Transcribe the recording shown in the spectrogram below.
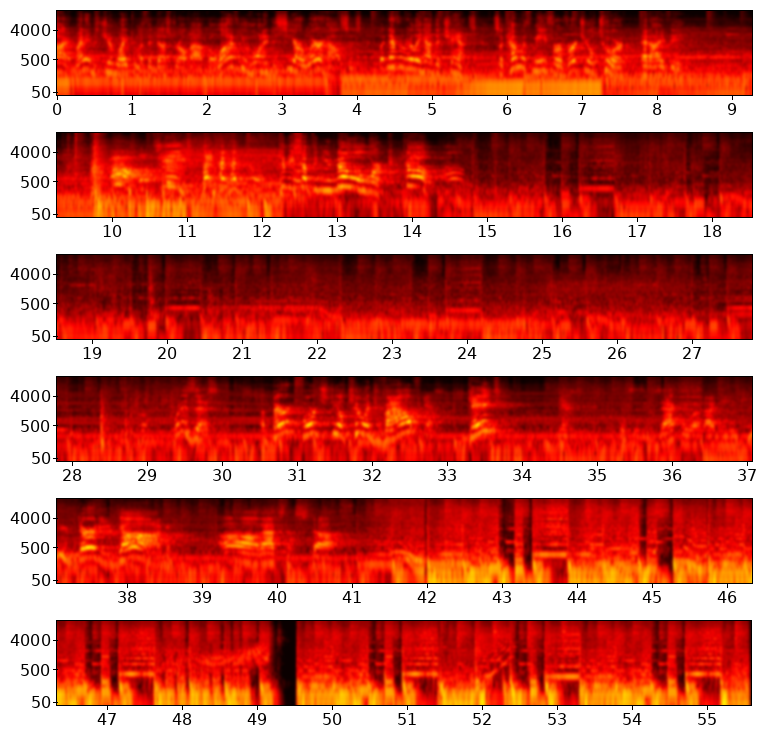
Hi, my name is Jim Wakem with Industrial Valco. A lot of you have wanted to see our warehouses, but never really had the chance. So come with me for a virtual tour at IV. Oh, jeez! Hey, hey, hey! Give me something you know will work! Go! What is this? A Beric Forged Steel 2 inch valve? Yes. Gate? Yes. This is exactly what I need. You dirty dog! Oh, that's the stuff.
